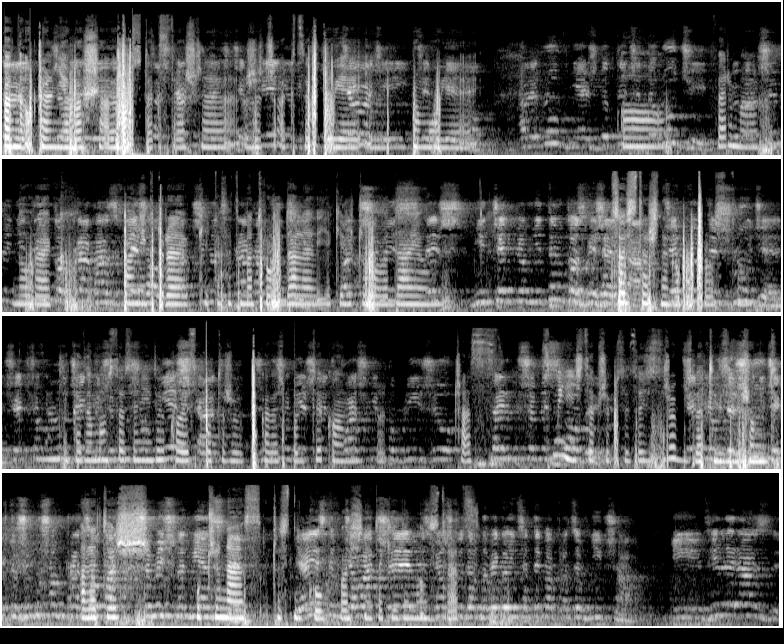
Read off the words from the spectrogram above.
pewne uczelnie Warszawy po prostu tak straszne rzeczy akceptuje i promuje. O fermach norek, panie, które kilkaset metrów dalej, jakie rzeczy opowiadają. Coś strasznego po prostu. Taka demonstracja nie tylko jest po to, żeby pokazać politykom, że czas zmienić te przepisy, coś zrobić dla tych zwierząt, ale też uczy nas, uczestników właśnie takiej demonstracji. i wiele razy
